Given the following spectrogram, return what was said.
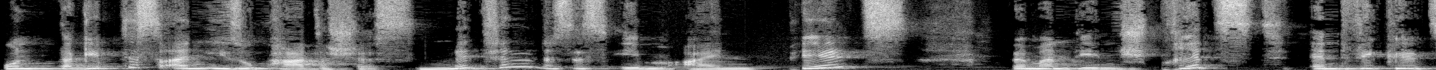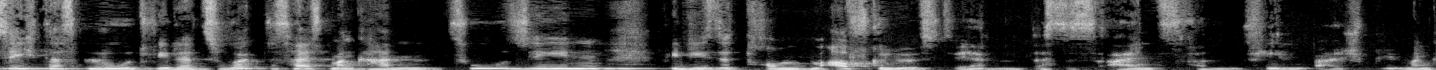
Und da gibt es ein isopathisches Mittel, das ist eben ein Pilz. Wenn man den spritzt, entwickelt sich das Blut wieder zurück. Das heißt, man kann zusehen, wie diese Tromben aufgelöst werden. Das ist eins von vielen Beispielen. Man,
